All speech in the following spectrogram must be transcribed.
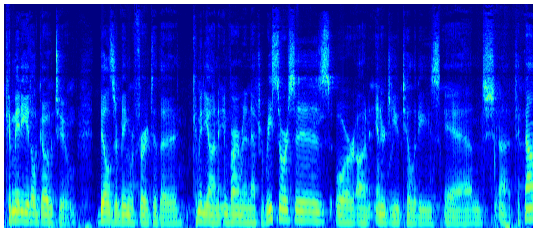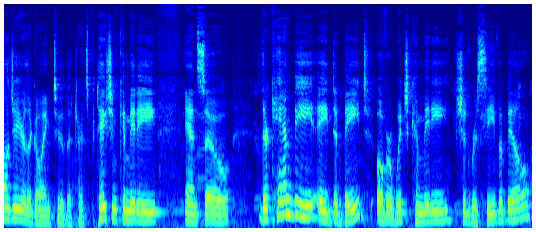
committee it'll go to. Bills are being referred to the Committee on Environment and Natural Resources or on Energy Utilities and uh, Technology, or they're going to the Transportation Committee. And so there can be a debate over which committee should receive a bill,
